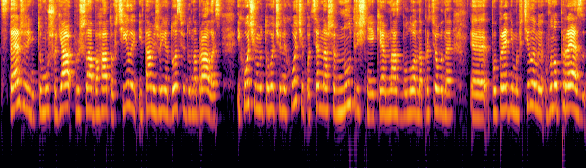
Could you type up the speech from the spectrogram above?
стержень, тому що я пройшла багато втілень, і там вже я досвіду набралась. І хочемо того чи не хочемо, оце наше внутрішнє, яке в нас було напрацьоване е, попередніми втілами, воно през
